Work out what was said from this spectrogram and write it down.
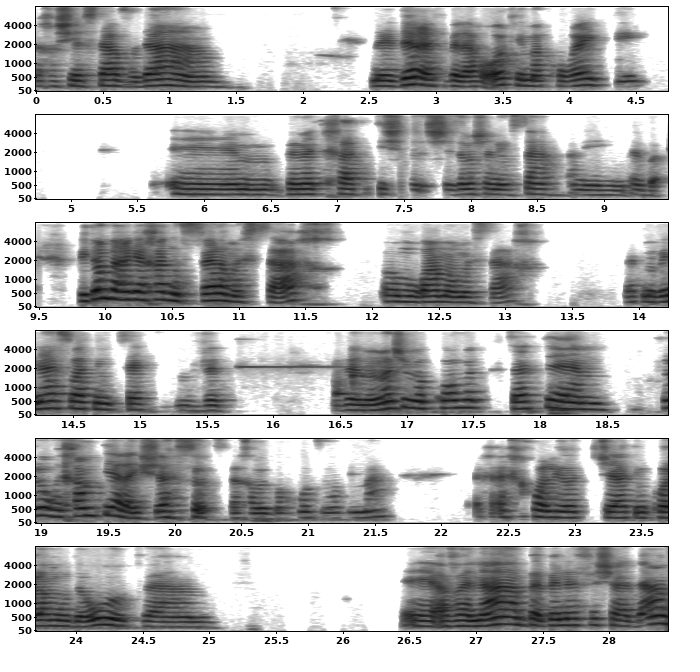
ככה שהיא עשתה עבודה נהדרת בלהראות לי מה קורה איתי אמ, באמת החלטתי שזה מה שאני עושה. אני... פתאום ברגע אחד נופל המסך או מורם המסך ואת מבינה איפה את נמצאת ו... וממש במקום קצת אמ, אפילו ריחמתי על האישה הזאת ככה מבחוץ אמרתי מה איך, יכול להיות שאת עם כל המודעות וההבנה אה, בנפש האדם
